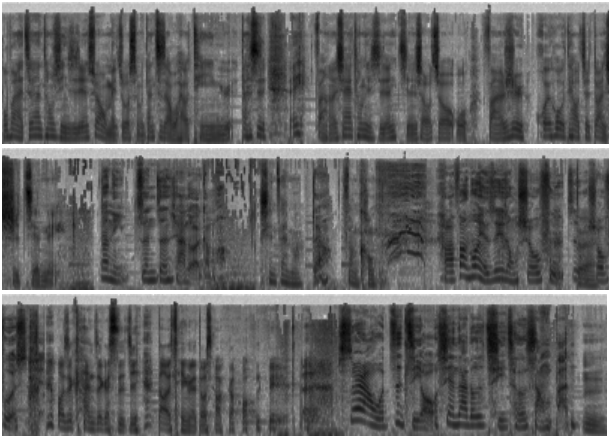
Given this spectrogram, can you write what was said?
我本来这段通勤时间虽然我没做什么，但至少我还有听音乐。但是，哎、欸，反而现在通勤时间减少了之后，我反而是挥霍掉这段时间呢。那你真正现在都在干嘛？现在吗？对啊，放空。好了，放空也是一种修复、自我修复的时间。我是看这个司机到底停了多少公里。虽然我自己哦，现在都是骑车上班，嗯，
